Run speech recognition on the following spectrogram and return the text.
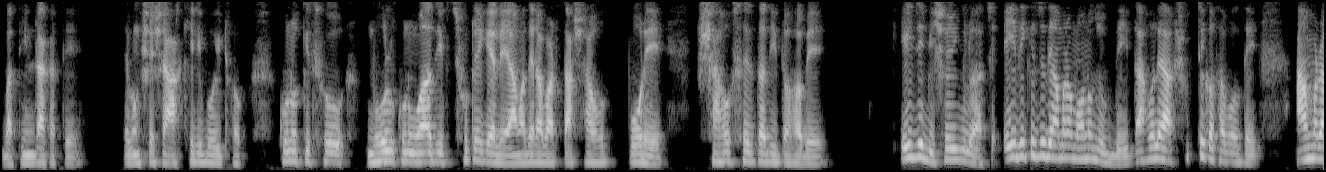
বা তিন ডাকাতে এবং শেষে আখিরি বৈঠক। কোনো কিছু ভুল, কোনো ওয়াজিব ছুটে গেলে আমাদের আবার তাসাহুদ পরে সাহু সেজদা দিতে হবে। এই যে বিষয়গুলো আছে, এই দিকে যদি আমরা মনোযোগ দিই, তাহলে সত্যি কথা বলতে আমরা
